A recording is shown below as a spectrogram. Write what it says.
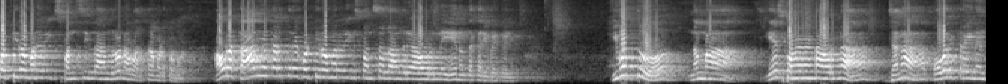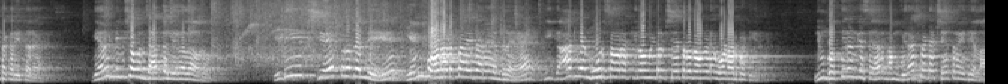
ಕೊಟ್ಟಿರೋ ಮನವಿಗೆ ಸ್ಪಂದಿಸಿಲ್ಲ ಅಂದರೂ ನಾವು ಅರ್ಥ ಮಾಡ್ಕೋಬೋದು. ಅವರ ಕಾರ್ಯಕರ್ತರೇ ಕೊಟ್ಟಿರೋ ಮನವಿಗೆ ಸ್ಪಂದಿಸಲ್ಲ ಅಂದ್ರೆ ಅವ್ರನ್ನ ಏನಂತ ಕರಿಬೇಕು ಹೇಳಿ? ಇವತ್ತು ನಮ್ಮ ಎಸ್ ಪೊನ್ನಣ್ಣ ಅವ್ರನ್ನ ಜನ ಪವರ್ ಟ್ರೈನ್ ಅಂತ ಕರೀತಾರೆ. ಎರಡು ನಿಮಿಷ ಒಂದು ಜಾಗದಲ್ಲಿ ಇರಲ್ಲ ಅವರು. ಇಡೀ ಕ್ಷೇತ್ರದಲ್ಲಿ ಹೆಂಗ್ ಓಡಾಡ್ತಾ ಇದ್ದಾರೆ ಅಂದ್ರೆ ಈಗಾಗಲೇ ಮೂರ್ ಸಾವಿರ ಕಿಲೋಮೀಟರ್ ಕ್ಷೇತ್ರದ ಒಳಗಡೆ ಓಡಾಡ್ಬಿಟ್ಟಿದ್ದಾರೆ. ನಿಮ್ಗೆ ಗೊತ್ತಿರಂಗೆ ಸರ್ ನಮ್ಮ ವಿರಾಜಪೇಟೆ ಕ್ಷೇತ್ರ ಇದೆಯಲ್ಲ?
